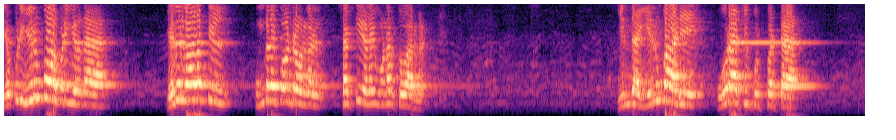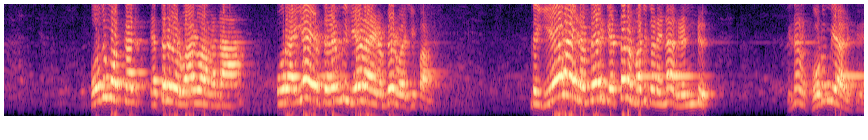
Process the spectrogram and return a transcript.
எப்படி இருப்போம் அப்படிங்கிறத எதிர்காலத்தில் உங்களை போன்றவர்கள் சக்திகளை உணர்த்துவார்கள். இந்த இரும்பாடி ஊராட்சிக்குட்பட்ட பொதுமக்கள் எத்தனை பேர் வாழ்வாங்கன்னா ஒரு ஐயாயிரத்துல இருந்து ஏழாயிரம் பேர் வசிப்பாங்க. இந்த ஏழாயிரம் பேருக்கு எத்தனை மதுக்கடைனா ரெண்டு. என்ன கொடுமையா இருக்கு.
